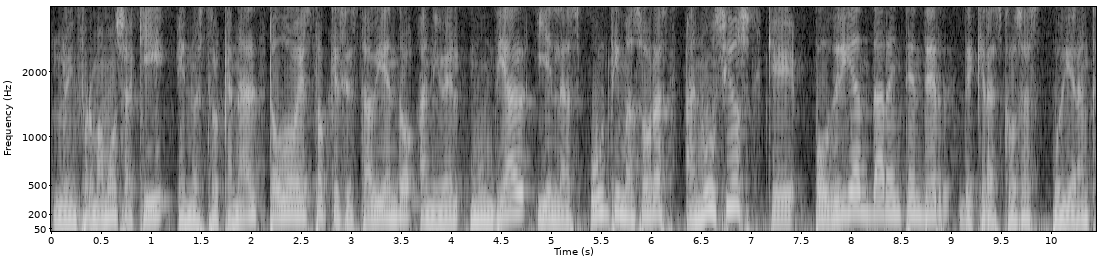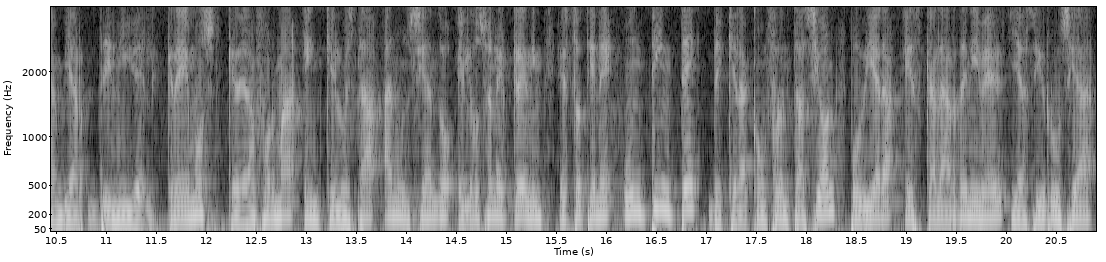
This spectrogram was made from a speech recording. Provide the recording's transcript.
lo informamos aquí en nuestro canal, todo esto que se está viendo a nivel mundial y en las últimas horas anuncios que podrían dar a entender de que las cosas pudieran cambiar de nivel. Creemos que de la forma en que lo está anunciando el oso en el Kremlin, esto tiene un tinte de que la confrontación pudiera escalar de nivel y así Rusia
